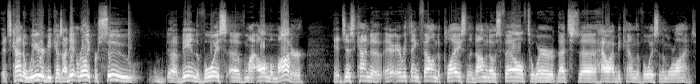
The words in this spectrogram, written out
it's kind of weird because I didn't really pursue uh, being the voice of my alma mater it just kind of everything fell into place and the dominoes fell to where that's uh, how I become the voice of the Moore Lions.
